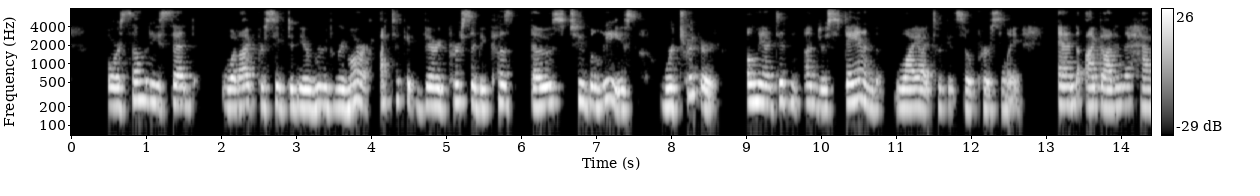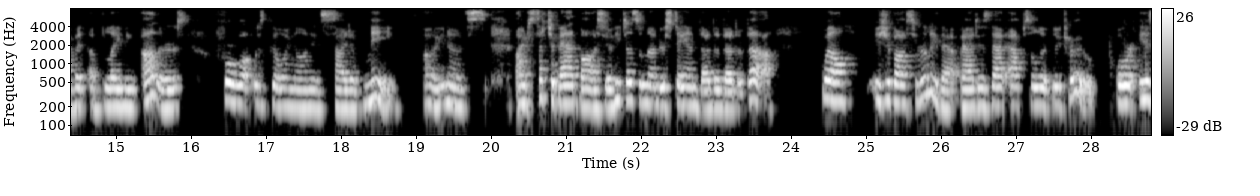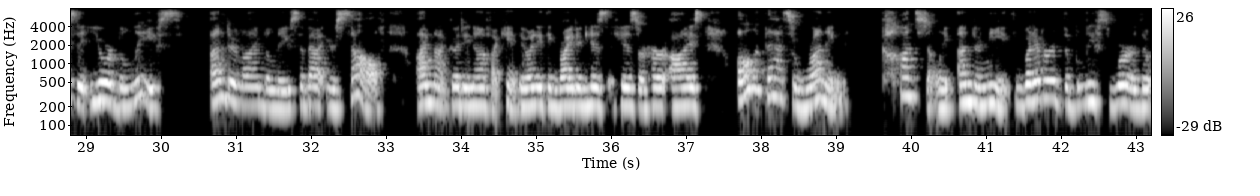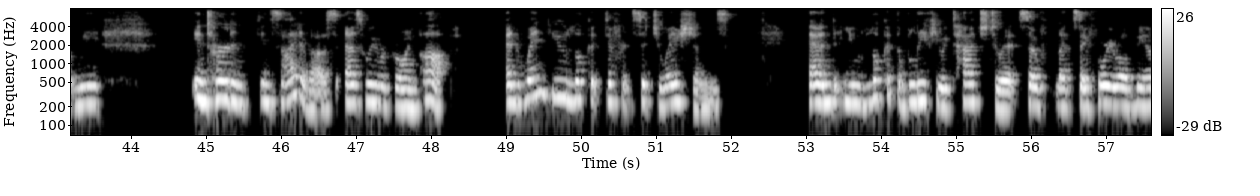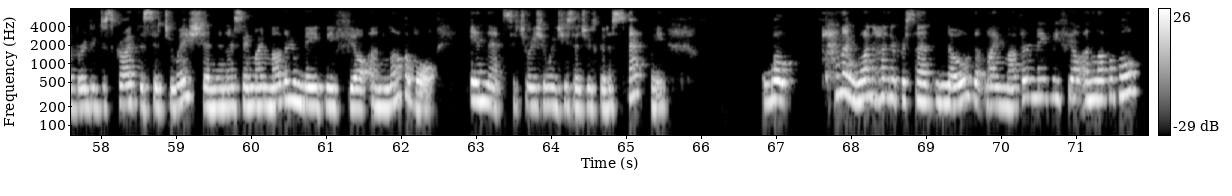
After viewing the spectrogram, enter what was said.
or somebody said what i perceived to be a rude remark i took it very personally because those two beliefs were triggered only i didn't understand why i took it so personally and i got in the habit of blaming others for what was going on inside of me oh, you know, it's I'm such a bad boss. You know, he doesn't understand. Da da da da da. Well, is your boss really that bad? Is that absolutely true, or is it your beliefs? underlying beliefs about yourself? I'm not good enough. I can't do anything right in his his or her eyes. All of that's running constantly underneath whatever the beliefs were that we interred in, inside of us as we were growing up. And when you look at different situations and you look at the belief you attach to it, so let's say four year old me, I've already described the situation, and I say, My mother made me feel unlovable in that situation when she said she was going to smack me. Well, can I 100% know that my mother made me feel unlovable?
